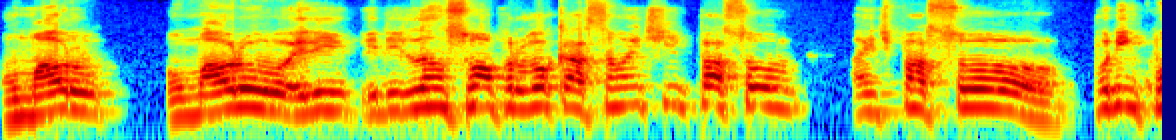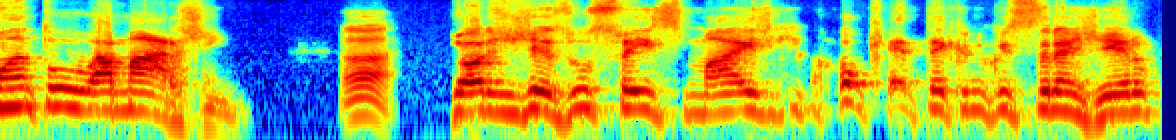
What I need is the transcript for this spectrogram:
o Mauro, o Mauro ele, ele lançou uma provocação, a gente passou a gente passou, por enquanto, à margem. Ah. Jorge Jesus fez mais do que qualquer técnico estrangeiro,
